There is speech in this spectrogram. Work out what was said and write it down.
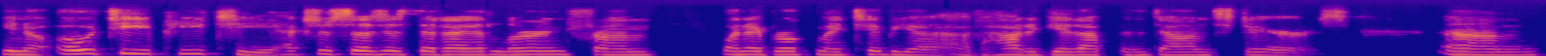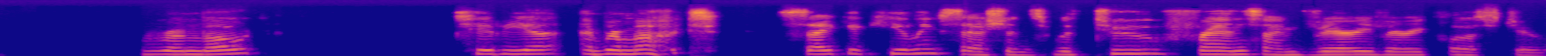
You know, OTPT, exercises that I had learned from when I broke my tibia of how to get up and downstairs. Um, remote tibia and remote psychic healing sessions with two friends I'm very, very close to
